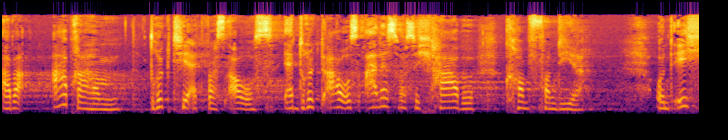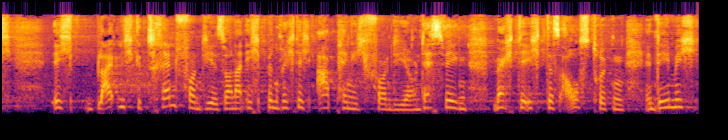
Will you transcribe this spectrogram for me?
Aber Abraham drückt hier etwas aus. Er drückt aus, alles, was ich habe, kommt von dir. Und ich, ich bleib nicht getrennt von dir, sondern ich bin richtig abhängig von dir. Und deswegen möchte ich das ausdrücken, indem ich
